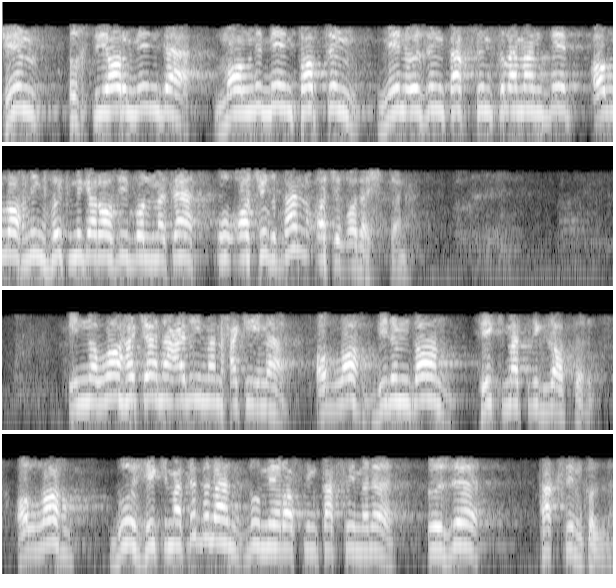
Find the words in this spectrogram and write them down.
Kim ixtiyor menda molni men topdim men o'zim taqsim qilaman deb ollohning hukmiga rozi bo'lmasa u ochiqdan ochiq adashibdi olloh bilimdon hikmatli zotdir. Olloh bu hikmati bilan bu merosning taqsimini o'zi taqsim qildi.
